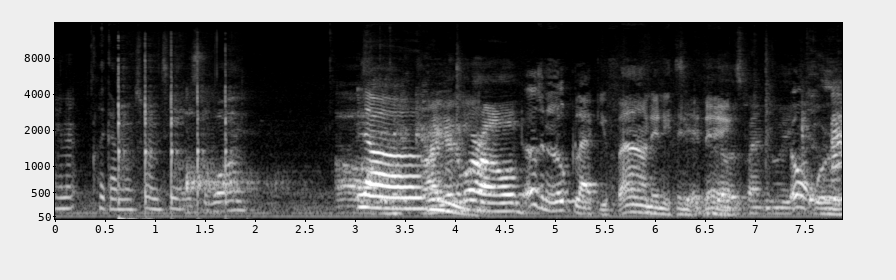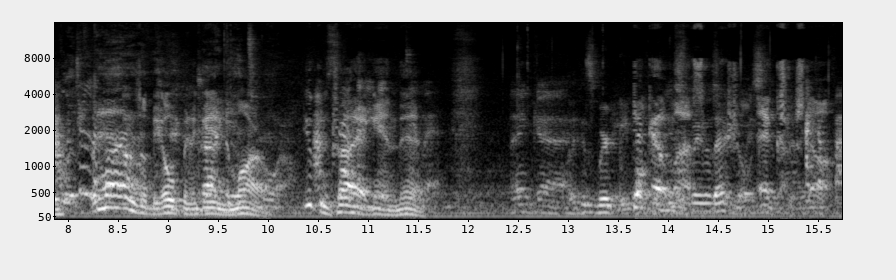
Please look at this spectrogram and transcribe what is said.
I'm gonna click on this one. See. That's the one. Oh, No. Try again tomorrow. Doesn't look like you found anything today. he goes, plan for the week. Don't worry, what you the mines will be open again tomorrow. You can I'm try again then. do it. I think, uh, Like, this is weird. eight Check out my special extra I stuff. buy.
